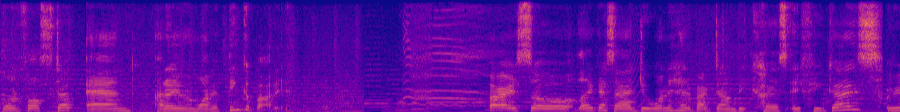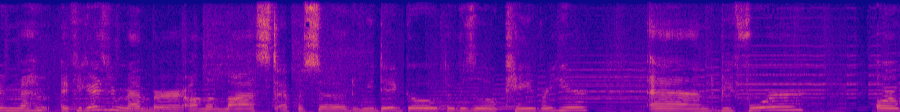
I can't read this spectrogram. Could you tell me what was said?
One false step and I don't even want to think about it. Alright, so like I said, I do want to head back down because if you guys remember, if you guys remember on the last episode, we did go through this little cave right here, and before, or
